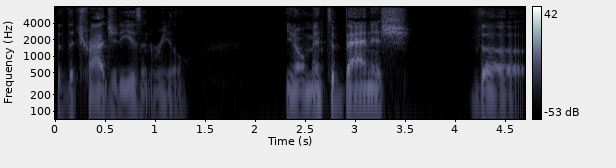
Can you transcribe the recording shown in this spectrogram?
that the tragedy isn't real. You know, meant to banish the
